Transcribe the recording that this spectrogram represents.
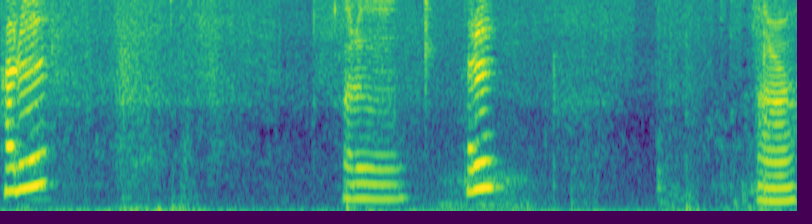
春？春。春？春。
